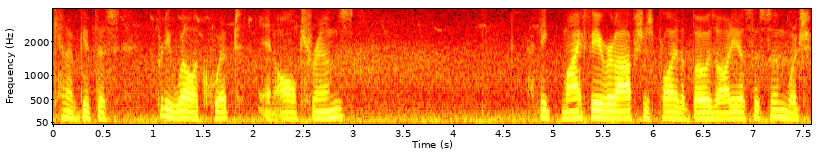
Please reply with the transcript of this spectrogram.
kind of get this pretty well equipped in all trims. I think my favorite option is probably the Bose audio system, which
